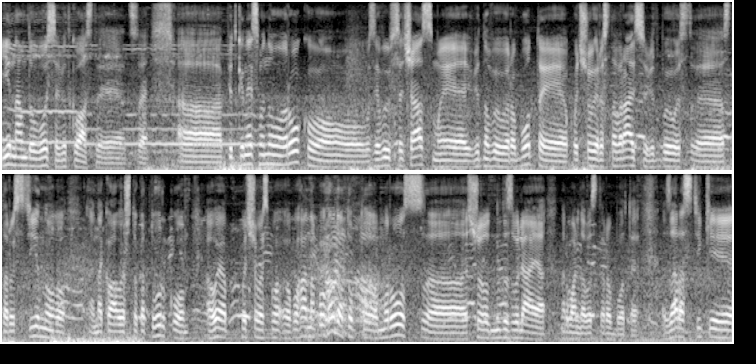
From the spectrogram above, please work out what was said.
і нам довелося відкласти це. Під кінець минулого року з'явився час. Ми відновили роботи, почали реставрацію, відбили е, стару стіну, наклали штукатурку, але почалась по- погана погода, тобто мороз, е, що не дозволяє нормально вести роботи. Зараз тільки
